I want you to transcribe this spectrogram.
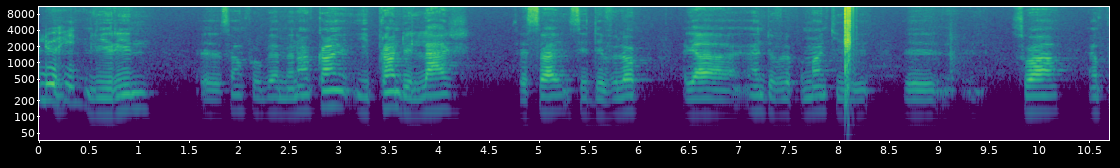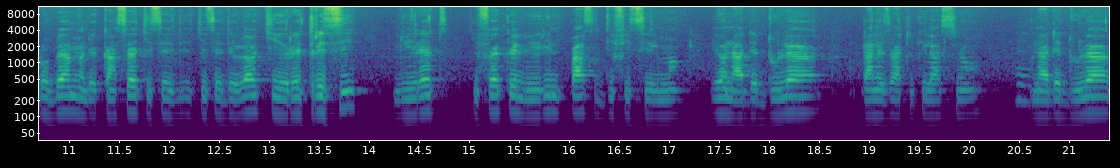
l'urine euh, sans problème. Maintenant, quand il prend de l'âge, c'est ça, il se développe. Il y a un développement qui euh, soit un problème de cancer qui se, qui se développe, qui rétrécit l'urètre, qui fait que l'urine passe difficilement. Et on a des douleurs dans les articulations, on a des douleurs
